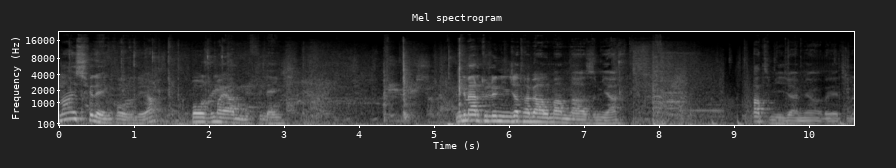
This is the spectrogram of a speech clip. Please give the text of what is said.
Nice flank oldu ya. Bozmayan bir flank. Benim her türlü ninja tabi almam lazım ya. Atmayacağım ya oraya tabi.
